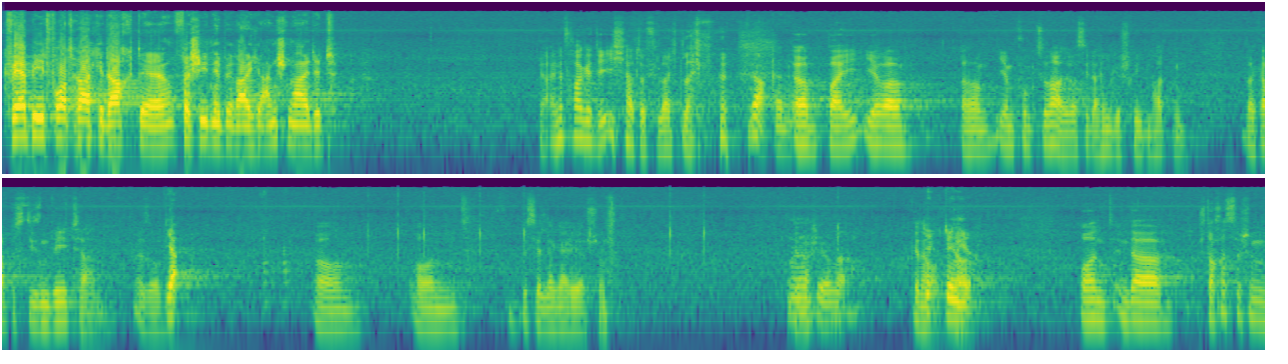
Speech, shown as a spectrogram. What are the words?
Querbeet-Vortrag gedacht, der verschiedene Bereiche anschneidet. Ja, eine Frage, die ich hatte, vielleicht gleich mal. Ja, äh, bei ihrer, äh, Ihrem Funktional, was Sie da hingeschrieben hatten, da gab es diesen W-Term. Also, ja. Ähm, und ein bisschen länger her schon. Ja, genau. Genau. Den, den hier. Und in der stochastischen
